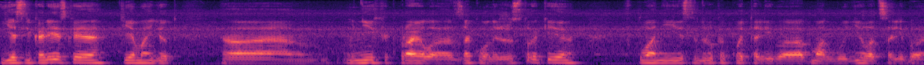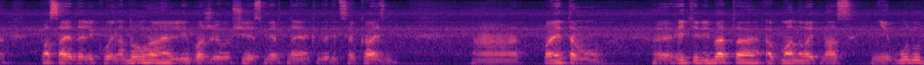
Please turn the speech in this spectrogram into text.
Если корейская тема идет, а, у них, как правило, законы жестокие. В плане, если вдруг какой-то либо обман будет делаться, либо посадят далеко и надолго, либо же вообще смертная, как говорится, казнь. А, поэтому э, эти ребята обманывать нас не будут,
